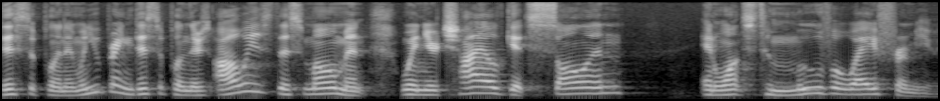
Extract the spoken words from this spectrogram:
discipline. And when you bring discipline, there's always this moment when your child gets sullen and wants to move away from you.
